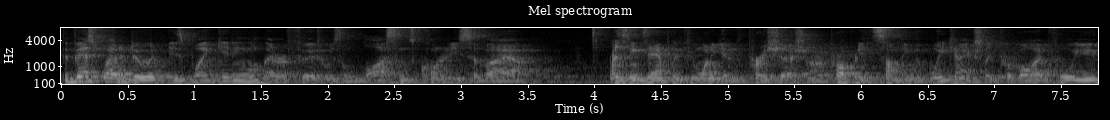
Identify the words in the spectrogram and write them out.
The best way to do it is by getting what they refer to as a licensed quantity surveyor as an example, if you want to get an appreciation on a property, it's something that we can actually provide for you.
